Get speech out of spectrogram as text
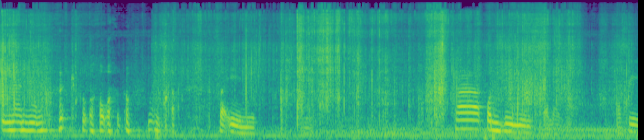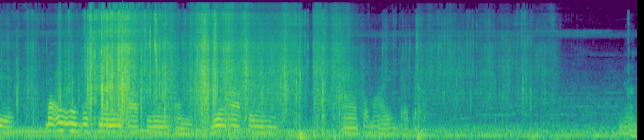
Tingnan yung kawawa sa init sa convenience talaga. Kasi mauubos na yung aking ano, yung aking uh, pamahain dada. Yan.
